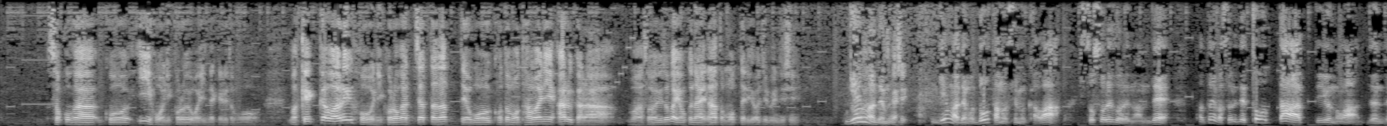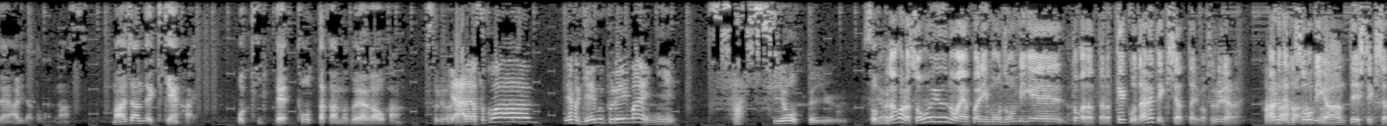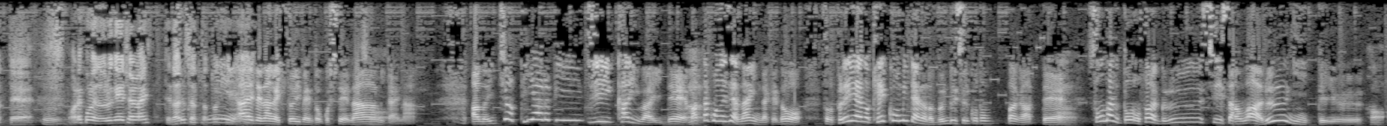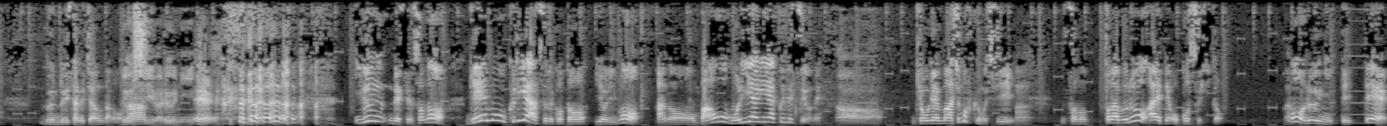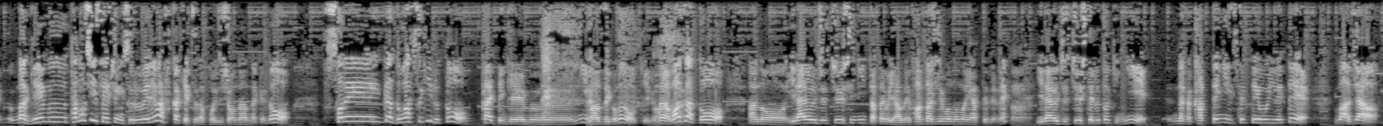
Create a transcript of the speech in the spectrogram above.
そこが、こう、いい方に転べばいいんだけれども、まあ結果悪い方に転がっちゃったなって思うこともたまにあるから、まあそういうとこは良くないなと思ってるよ、自分自身。ゲームはでも、ゲームはでもどう楽しむかは人それぞれなんで、例えばそれで通ったっていうのは全然ありだと思います。麻雀で危険杯を切って通った感のドヤ顔感。それはね、いや、だからそこは、やっぱゲームプレイ前に、察しようっていう。そうだからそういうのはやっぱりもうゾンビゲーとかだったら結構慣れてきちゃったりもするじゃない。ある程度装備が安定してきちゃって、うん。あれこれヌルゲーじゃないってなっちゃったそういう時に、あえてなんか一イベント起こしてえなみたいな。あの、一応 TRPG 界隈で、うん全く同じではないんだけど、そのプレイヤーの傾向みたいなのを分類する言葉があって、うんそうなるとおそらくルーシーさんはルーニーっていうは分類されちゃうんだろあ、うな。ルーシーはルーニー、ええ。いるんですよ。その、ゲームをクリアすることよりも、あの、場を盛り上げ役ですよね。あ狂言回しも含むし、あ、うん。そのトラブルをあえて起こす人をルーニーって言って、まあゲーム楽しいセッションにする上では不可欠なポジションなんだけど、それが度が過ぎると、かえってゲームにまずいことが起きる。だからわざと、あの、依頼を受注しに、例えばやべえ、ファンタジーもののやっててね、うん。依頼を受注してるときに、なんか勝手に設定を入れて、まあじゃあ、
